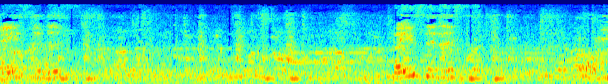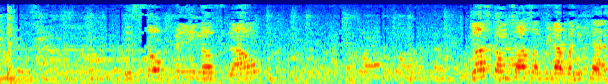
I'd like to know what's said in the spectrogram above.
You see this? Can you see this? It's so peeling off now. Just come to us of Vida Body Care.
